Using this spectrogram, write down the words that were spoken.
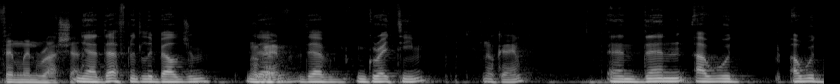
Finland, Russia. Yeah, definitely Belgium. They, Okay. have, they have a great team. Okay. And then I would I would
